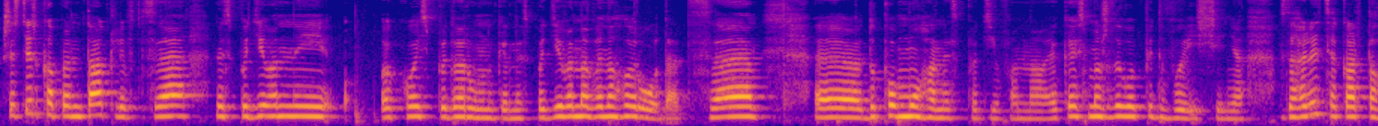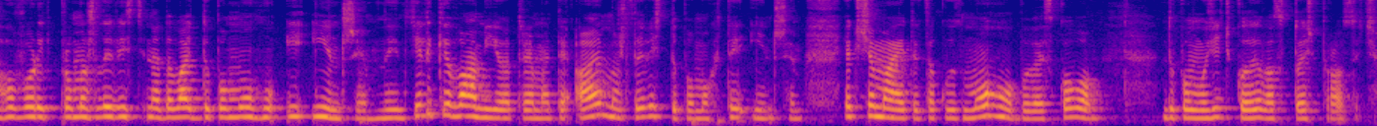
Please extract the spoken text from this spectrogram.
Шестірка пентаклів це несподівані якісь подарунки, несподівана винагорода, це е, допомога несподівана, якесь можливо підвищення. Взагалі ця карта говорить про можливість надавати допомогу і іншим. Не тільки вам її отримати, а й можливість допомогти іншим. Якщо маєте таку змогу, обов'язково допоможіть, коли вас хтось просить.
